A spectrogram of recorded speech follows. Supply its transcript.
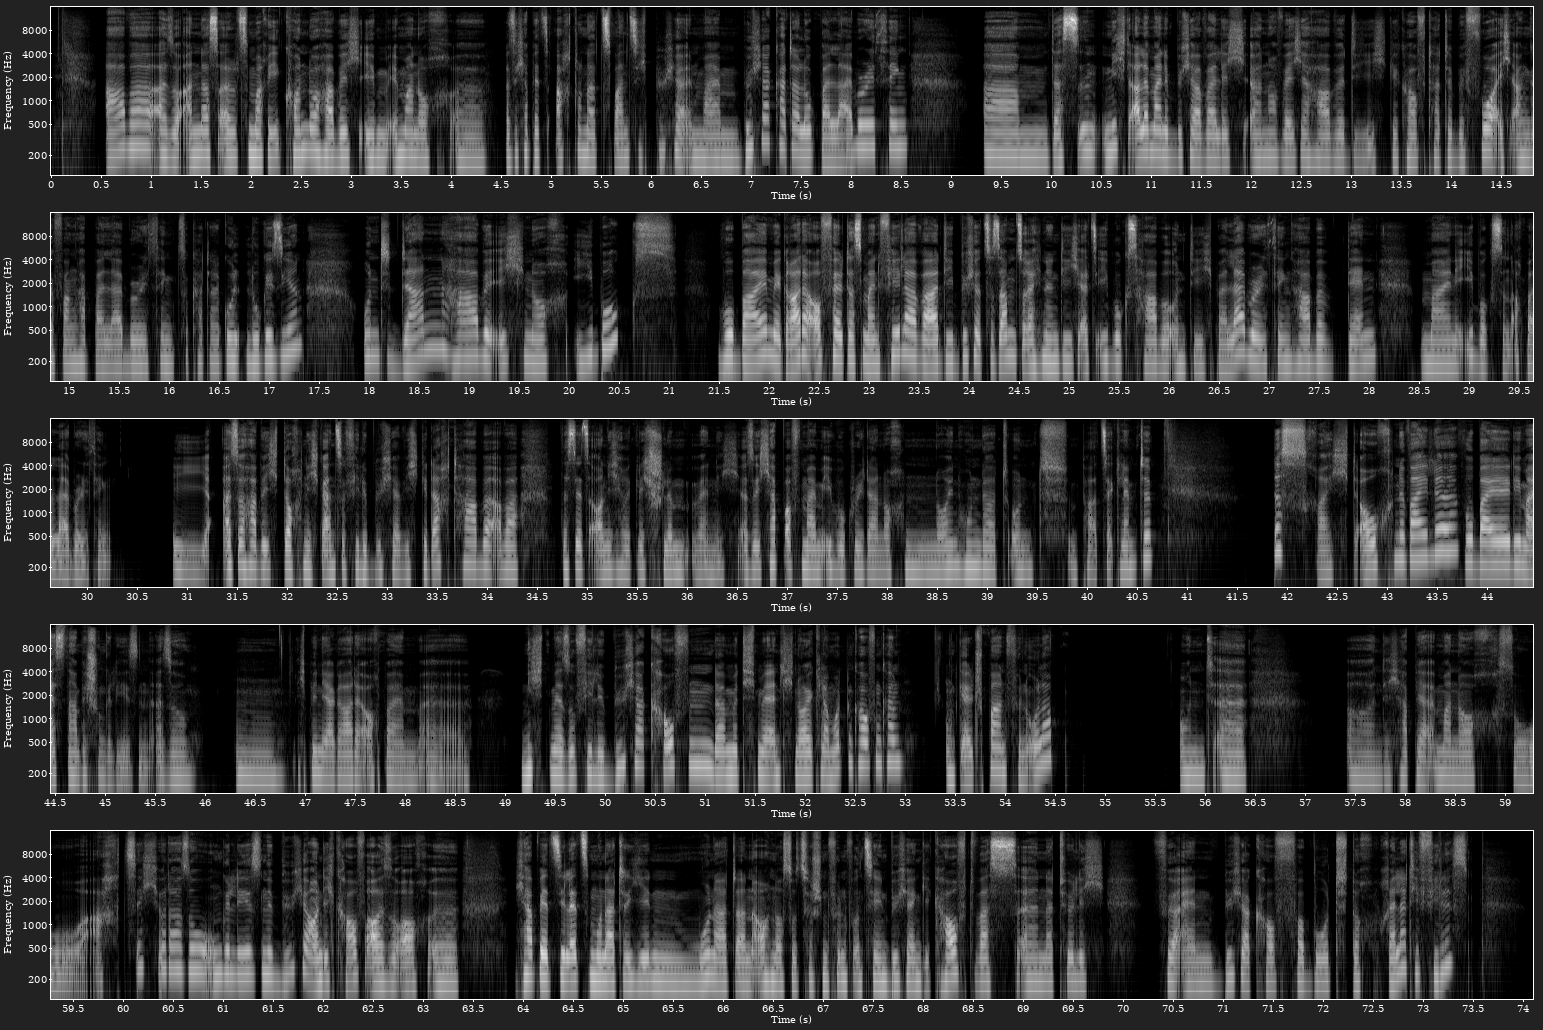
Aber also anders als Marie Kondo habe ich eben immer noch, äh, also ich habe jetzt 820 Bücher in meinem Bücherkatalog bei Library Thing. Ähm, das sind nicht alle meine Bücher, weil ich äh, noch welche habe, die ich gekauft hatte, bevor ich angefangen habe, bei Library Thing zu katalogisieren. Und dann habe ich noch E-Books, wobei mir gerade auffällt, dass mein Fehler war, die Bücher zusammenzurechnen, die ich als E-Books habe und die ich bei Library Thing habe, denn meine E-Books sind auch bei Library Thing. Ja, also habe ich doch nicht ganz so viele Bücher, wie ich gedacht habe, aber das ist jetzt auch nicht wirklich schlimm, wenn ich, also ich habe auf meinem E-Book-Reader noch 900 und ein paar zerklemmte. Das reicht auch eine Weile, wobei die meisten habe ich schon gelesen. Also mh, hm, ich bin ja gerade auch beim äh, nicht mehr so viele Bücher kaufen, damit ich mir endlich neue Klamotten kaufen kann und Geld sparen für den Urlaub. Und äh, und ich habe ja immer noch so 80 oder so ungelesene Bücher und ich kaufe also auch, äh, ich habe jetzt die letzten Monate jeden Monat dann auch noch so zwischen fünf und zehn Büchern gekauft, was äh, natürlich für ein Bücherkaufverbot doch relativ viel ist.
